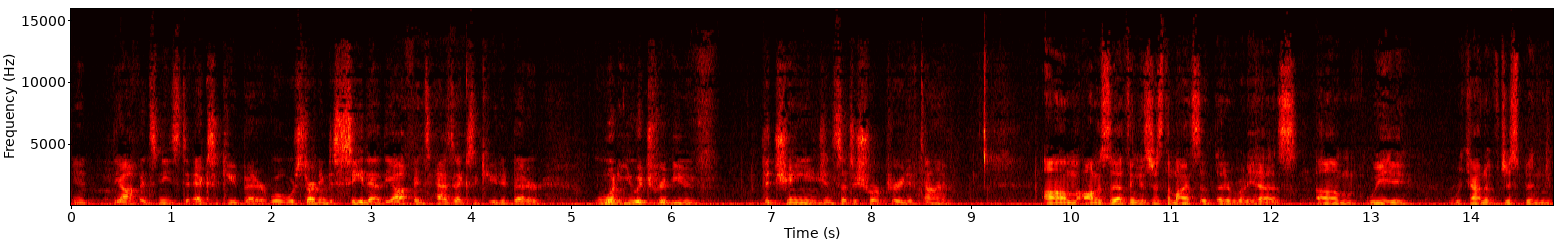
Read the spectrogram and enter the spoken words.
it, the offense needs to execute better. Well, we're starting to see that the offense has executed better. What do you attribute the change in such a short period of time? Um, honestly, I think it's just the mindset that everybody has. Um, we we kind of just been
